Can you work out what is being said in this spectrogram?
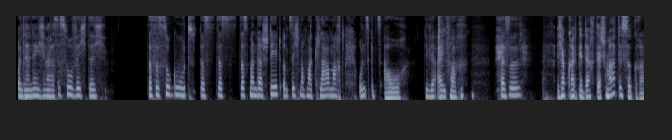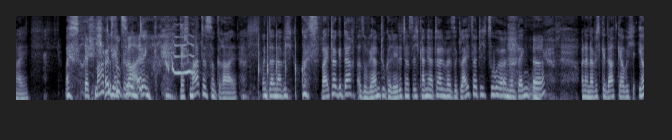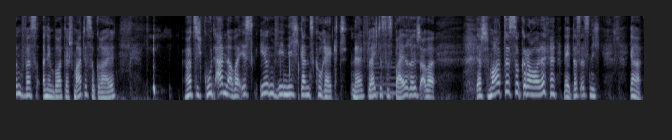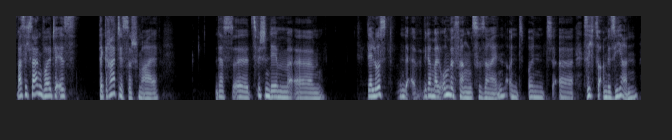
Und dann denke ich immer, das ist so wichtig. Das ist so gut, dass, dass, dass man da steht und sich nochmal klar macht, uns gibt's auch, die wir einfach, du, Ich habe gerade gedacht, der Schmart ist so gral. Weißt du, Der Schmart ist so zu gral? Und denk, der Schmart ist so gral. Und dann habe ich kurz weitergedacht, also während du geredet hast, ich kann ja teilweise gleichzeitig zuhören und denken. Und dann habe ich gedacht, glaube ich, irgendwas an dem Wort der Schmart ist so gral hört sich gut an, aber ist irgendwie nicht ganz korrekt. Ne? Vielleicht ist es bayerisch, aber der Schmart ist so gral. nee, das ist nicht. Ja, was ich sagen wollte ist, der Grat ist so schmal dass äh, zwischen dem ähm, der Lust äh, wieder mal unbefangen zu sein und und äh, sich zu amüsieren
